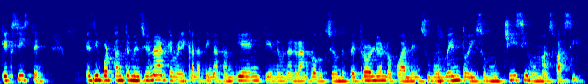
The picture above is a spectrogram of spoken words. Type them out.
que existen. Es importante mencionar que América Latina también tiene una gran producción de petróleo, lo cual en su momento hizo muchísimo más fácil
